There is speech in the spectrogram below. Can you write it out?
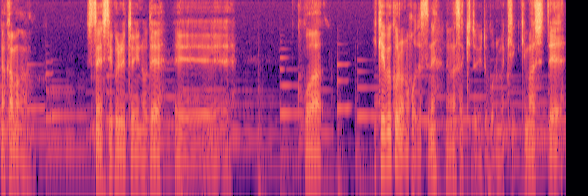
仲間が出演してくれるというので、えー、ここは池袋の方ですね、長崎というところに来まして、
